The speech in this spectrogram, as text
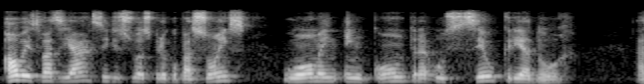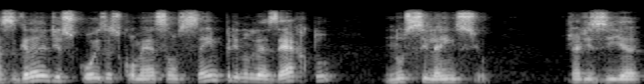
Ao esvaziar-se de suas preocupações, o homem encontra o seu Criador. As grandes coisas começam sempre no deserto, no silêncio. Já dizia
